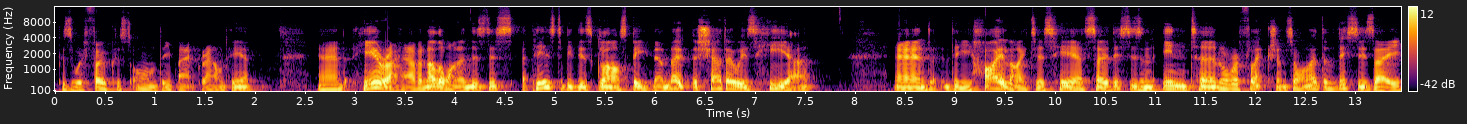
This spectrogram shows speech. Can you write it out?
because we're focused on the background here. And here I have another one and there's this appears to be this glass bead. Now note the shadow is here and the highlight is here. So this is an internal reflection. So either this is a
